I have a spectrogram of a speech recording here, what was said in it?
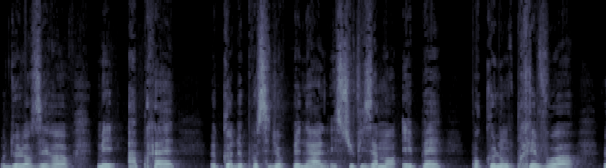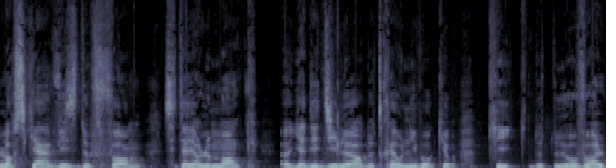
ou de leurs erreurs. Mais après, le code de procédure pénale est suffisamment épais pour que l'on prévoit, lorsqu'il y a un vice de forme, c'est-à-dire le manque euh, il y a des dealers de très haut niveau, qui, de, haut vol,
